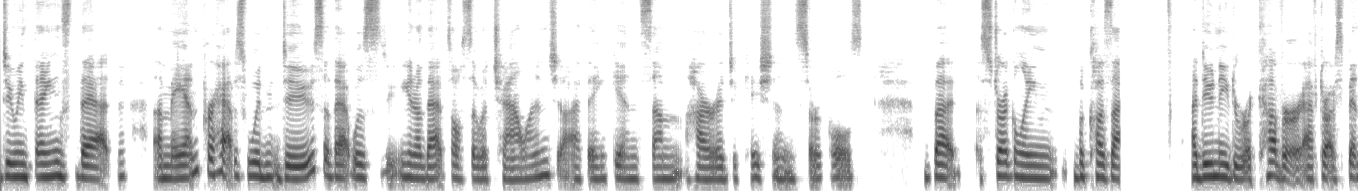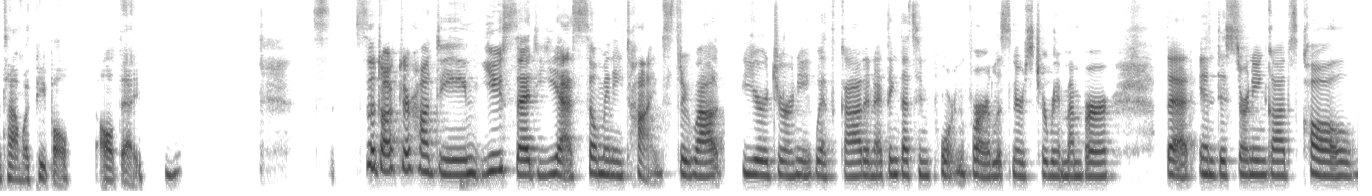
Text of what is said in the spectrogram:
doing things that a man perhaps wouldn't do. So that was, you know, that's also a challenge, I think, in some higher education circles. But struggling because I, I do need to recover after I've spent time with people all day. So, Dr. Hedin, you said yes so many times throughout your journey with God. And I think that's important for our listeners to remember that in discerning God's call,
